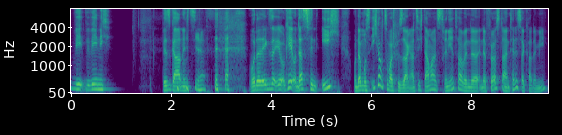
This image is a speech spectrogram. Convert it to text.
we wenig. Bis gar nichts. ja. Wo du denkst, okay, und das finde ich, und da muss ich auch zum Beispiel sagen, als ich damals trainiert habe in der, in der First Line Tennis Akademie,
